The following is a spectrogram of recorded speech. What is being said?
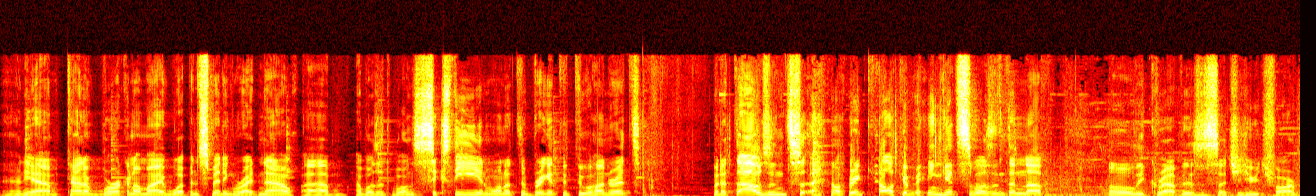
And yeah, I'm kind of working on my weaponsmithing right now. Um, I was at 160 and wanted to bring it to 200. But a thousand orichalcum ingots wasn't enough. Holy crap, this is such a huge farm.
